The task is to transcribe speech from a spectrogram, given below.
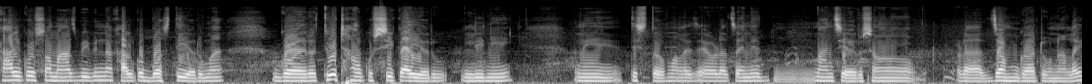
खालको समाज विभिन्न खालको बस्तीहरूमा गएर त्यो ठाउँको सिकाइहरू लिने अनि त्यस्तो मलाई चाहिँ एउटा चाहिँ नि मान्छेहरूसँग एउटा जमघट हुनलाई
